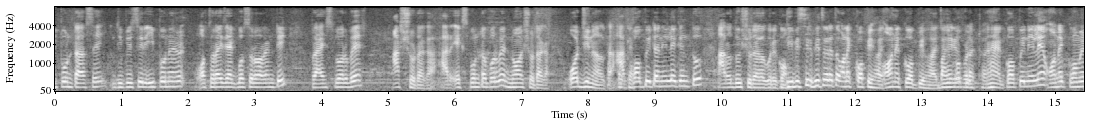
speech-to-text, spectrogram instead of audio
ইপনটা আছে। ডিবিসির ইপনের অথরাইজ এক বছর ওয়ারেন্টি প্রাইস পড়বে আটশো টাকা। আর এক্সপনটা পড়বে নয়শো টাকা। অরিজিনালটা আর কপিটা নিলে কিন্তু আরও দুইশো টাকা করে কম। ডিবিসির ভিতরে তো অনেক কপি হয়। অনেক কপি হয়। হয়। কপি নিলে অনেক কমে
